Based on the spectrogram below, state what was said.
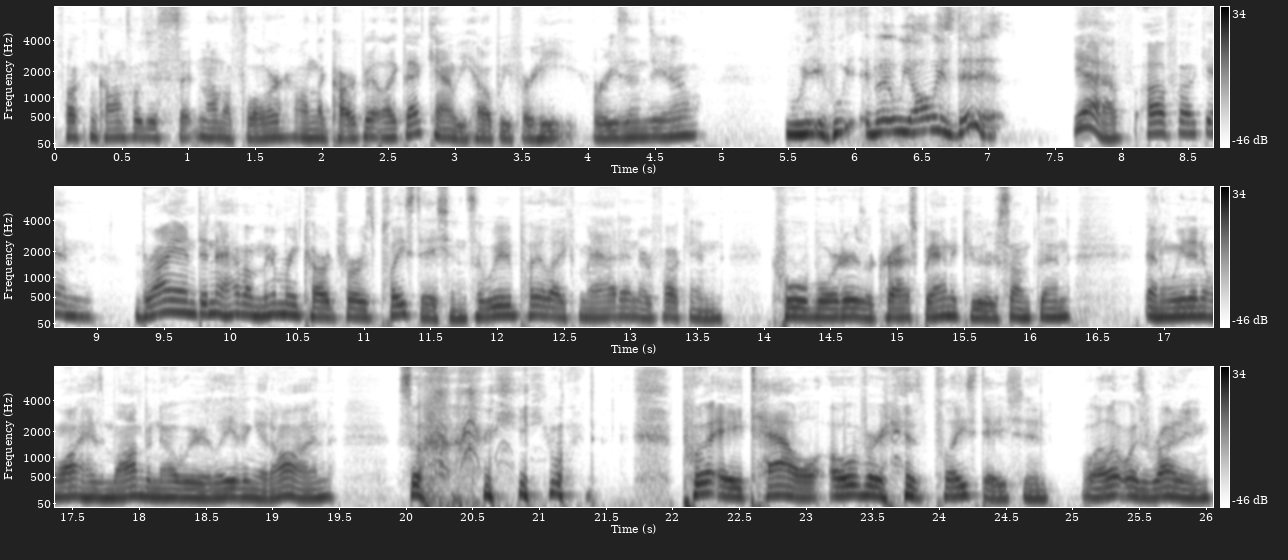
fucking console just sitting on the floor on the carpet. Like that can't be healthy for heat reasons, you know? We, we but we always did it. Yeah, uh fucking Brian didn't have a memory card for his PlayStation, so we'd play like Madden or fucking Cool Borders or Crash Bandicoot or something, and we didn't want his mom to know we were leaving it on. So he would put a towel over his PlayStation while it was running,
